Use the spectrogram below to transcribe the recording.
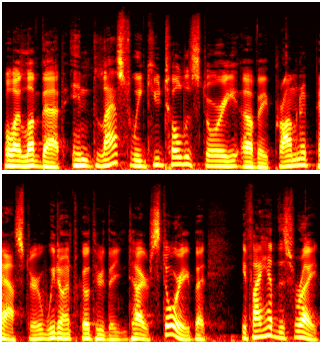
Well, I love that. And last week, you told a story of a prominent pastor. We don't have to go through the entire story, but if I have this right,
